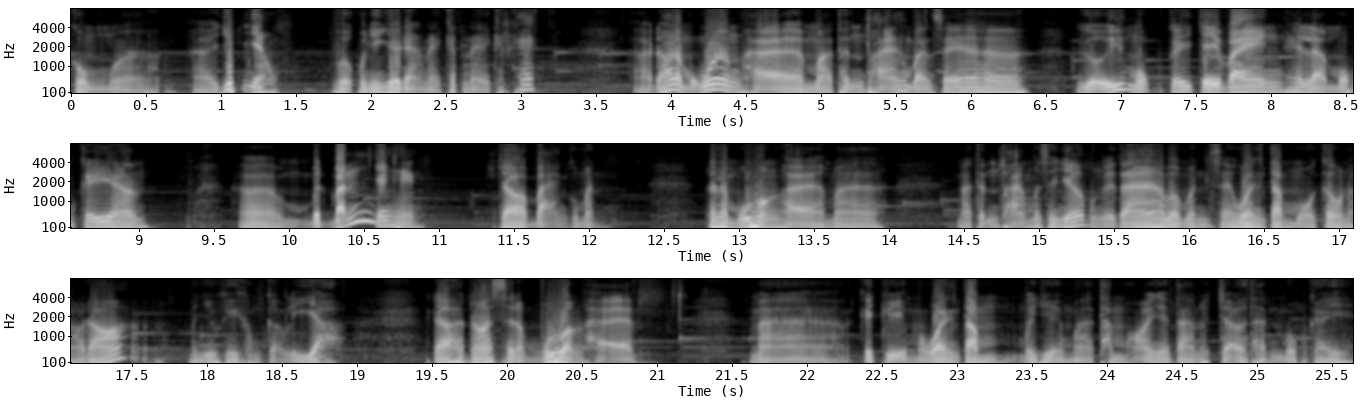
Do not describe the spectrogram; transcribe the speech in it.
cùng uh, giúp nhau vượt qua những giai đoạn này cách này cách khác. À, đó là một mối quan hệ mà thỉnh thoảng bạn sẽ uh, gửi một cái chai vang hay là một cái uh, uh, bịch bánh chẳng hạn cho bạn của mình. Đó là mối quan hệ mà mà thỉnh thoảng mình sẽ nhớ về người ta và mình sẽ quan tâm mỗi câu nào đó mà nhiều khi không cần lý do. Đó nó sẽ là một mối quan hệ mà cái chuyện mà quan tâm cái chuyện mà thăm hỏi người ta nó trở thành một cái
